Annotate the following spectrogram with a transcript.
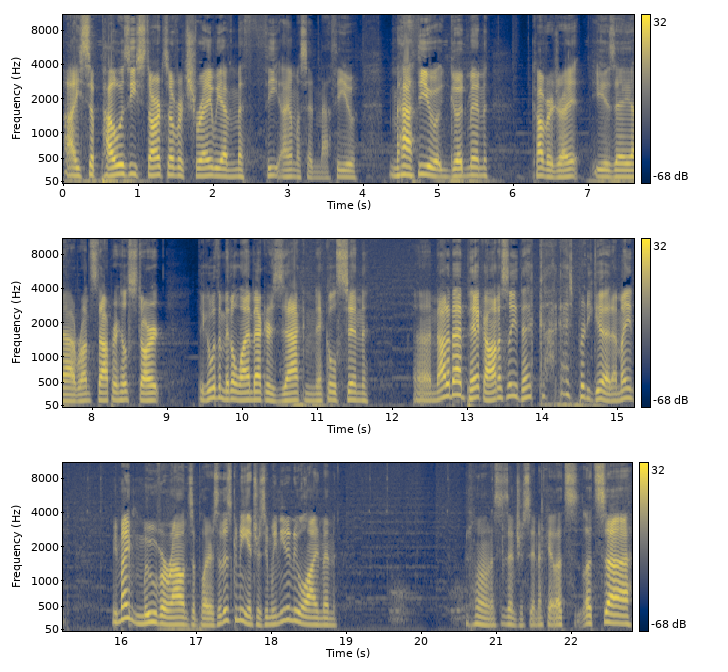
I suppose he starts over Trey. We have Matthew. I almost said Matthew. Matthew Goodman coverage, right? He is a uh, run stopper. He'll start. They go with the middle linebacker, Zach Nicholson. Uh, not a bad pick, honestly. That guy's pretty good. I might, we might move around some players. So this can be interesting. We need a new lineman. Oh, this is interesting. Okay, let's let's uh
